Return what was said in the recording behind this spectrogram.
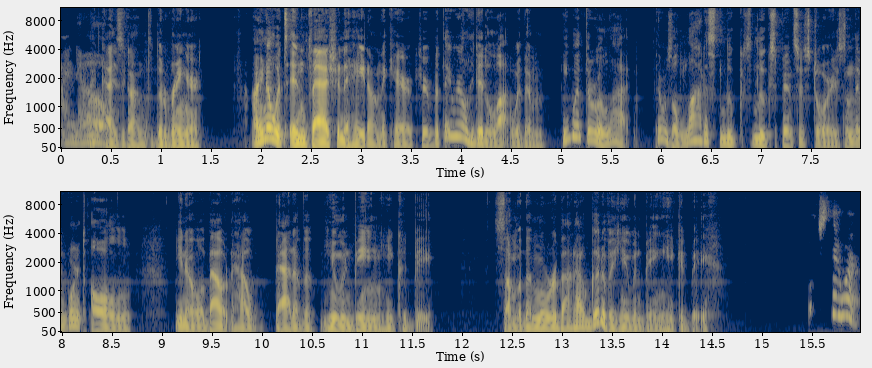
I know. That guy's gone through the ringer. I know it's in fashion to hate on the character, but they really did a lot with him. He went through a lot. There was a lot of Luke Luke Spencer stories, and they weren't all you know, about how bad of a human being he could be. Some of them were about how good of a human being he could be. Yes, they were.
